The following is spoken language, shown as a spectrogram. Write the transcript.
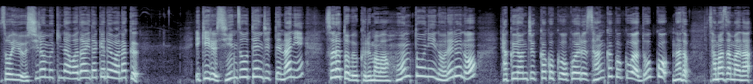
そういう後ろ向きな話題だけではなく、生きる心臓展示って何？空飛ぶ車は本当に乗れるの ?140 カ国を超える3カ国はどこ？など、様々な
